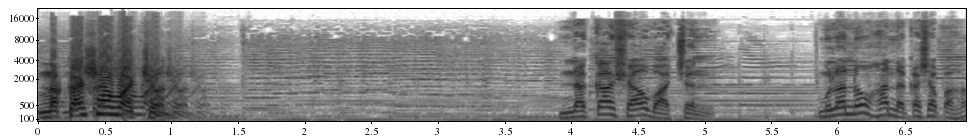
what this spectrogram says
नकाशा वाचन. नकाशा वाचन. मुलांनो हा नकाशा पहा.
